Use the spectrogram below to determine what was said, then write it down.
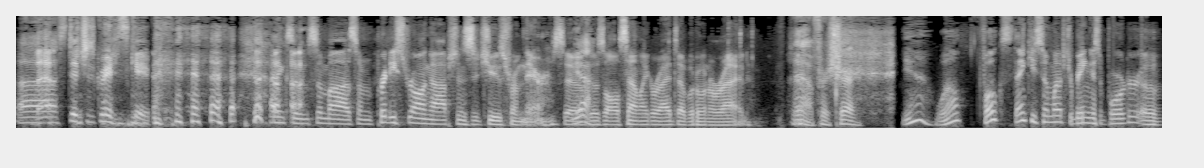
uh, Stitch's Great Escape. I think some some uh, some pretty strong options to choose from there. So Yeah. those all sound like rides I would want to ride. yeah, for sure. Yeah, well, folks, thank you so much for being a supporter of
